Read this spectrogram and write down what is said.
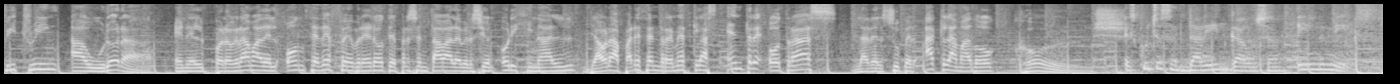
featuring Aurora. En el programa del 11 de febrero te presentaba la versión original y ahora aparecen remezclas, entre otras, la del super aclamado Colch. Escuchas a David Gausa in the mix.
